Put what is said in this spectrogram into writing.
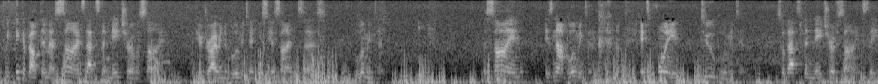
if we think about them as signs, that's the nature of a sign. If you're driving to Bloomington, you see a sign that says Bloomington. The sign is not Bloomington, it's pointing to Bloomington. So that's the nature of signs. They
